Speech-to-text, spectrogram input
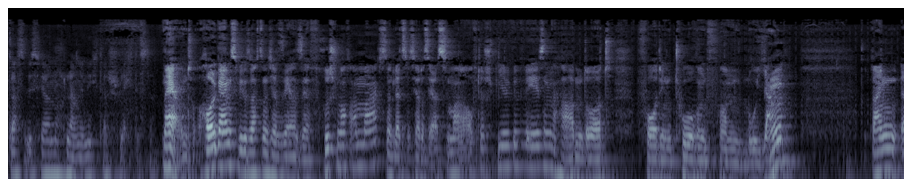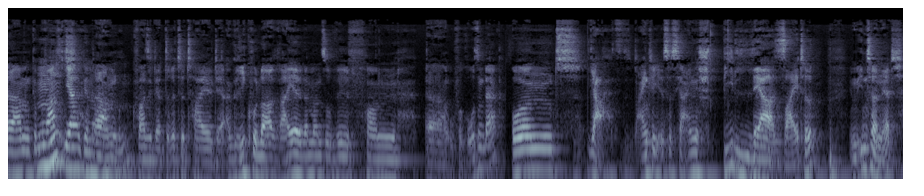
das ist ja noch lange nicht das Schlechteste. Naja, und Hall Games, wie gesagt, sind ja sehr, sehr frisch noch am Markt, sind letztes Jahr das erste Mal auf das Spiel gewesen, haben dort vor den Toren von Lo Yang reingebracht. Ähm. Mhm, ja, genau. Ähm, Mhm. Quasi der dritte Teil der Agricola-Reihe, wenn man so will, von äh, Uwe Rosenberg. Und ja, eigentlich ist es ja eine Spielerseite im Internet,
